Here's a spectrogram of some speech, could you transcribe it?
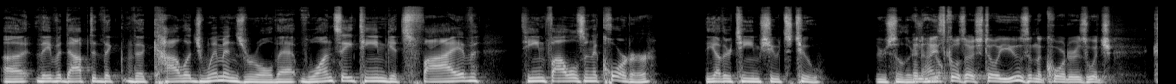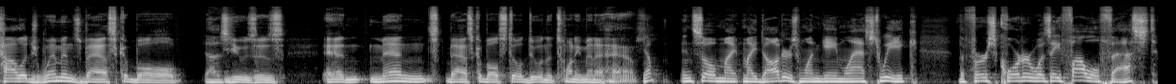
Uh, they've adopted the the college women's rule that once a team gets five team fouls in a quarter, the other team shoots two. There's, so there's and high no- schools are still using the quarters, which college women's basketball Does. uses and men's basketball still doing the 20 minute halves. Yep. And so my, my daughter's one game last week, the first quarter was a foul fest.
